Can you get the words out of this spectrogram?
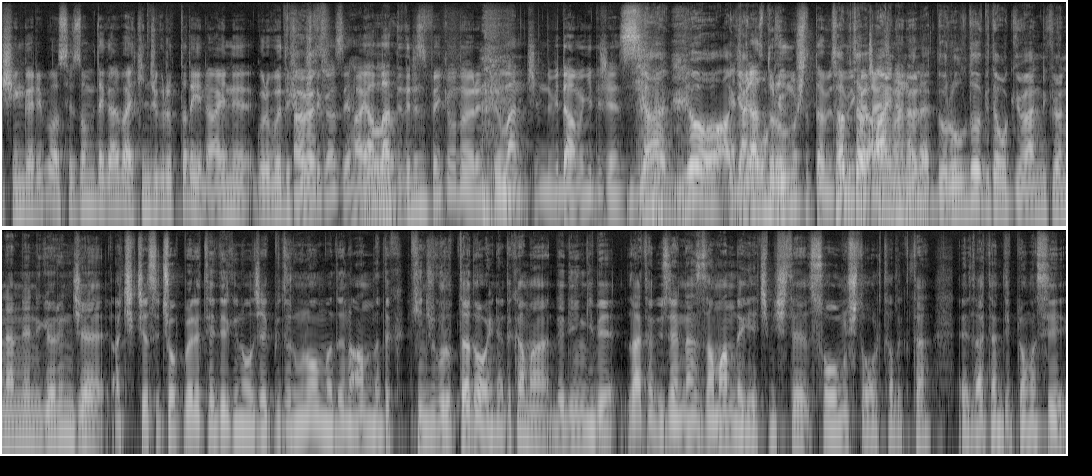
İşin garibi o sezon bir de galiba ikinci grupta da yine aynı gruba düşmüştük Evet, aslında. Hay doğru. Allah dediniz peki onu öğrenince? Ulan şimdi bir daha mı gideceğiz? Ya yo Yani biraz durulmuştu tabii Tabii tabii ay aynen öyle. da. Duruldu bir de o güvenlik önlemlerini görünce açıkçası çok böyle tedirgin olacak bir durumun olmadığını anladık. İkinci grupta da oynadık ama dediğin gibi zaten üzerinden zaman da geçmişti. Soğumuştu ortalıkta. E, zaten diplomasi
